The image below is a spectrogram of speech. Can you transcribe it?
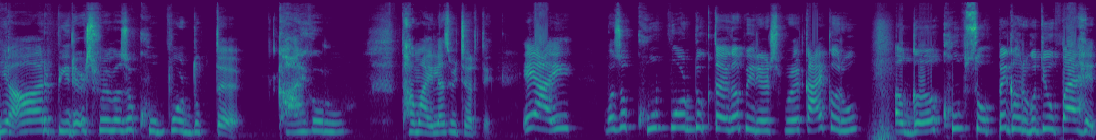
यार पिरियड्समुळे माझं खूप पोट दुखतंय. काय करू? थांब आईलाच विचारते. ए आई माझं खूप पोट दुखतंय ग पिरियड्समुळे काय करू? अगं खूप सोपे घरगुती उपाय आहेत.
